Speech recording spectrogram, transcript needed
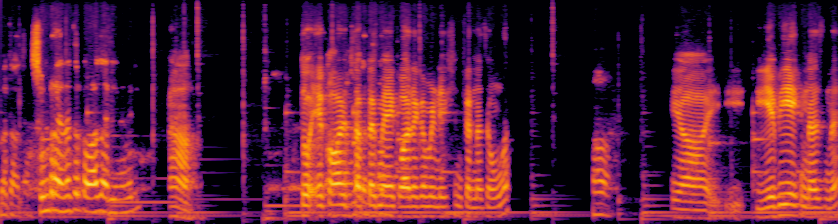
बताता हूँ। सुन रहा है ना तेरे को आवाज़ आ रही है ना मेरी? हाँ। तो एक और तब तक मैं एक और रिकमेंडेशन करना चाहूँगा। हाँ। या ये भी एक नज्म है।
